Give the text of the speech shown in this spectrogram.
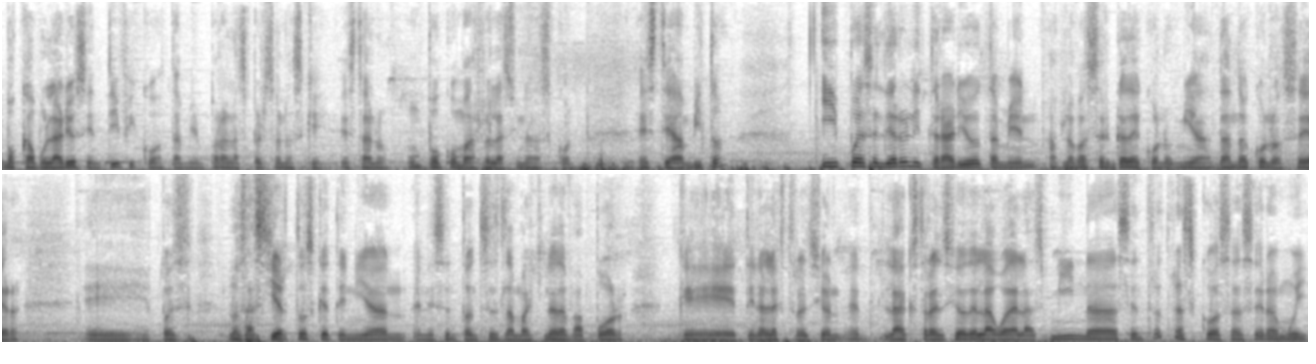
vocabulario científico también para las personas que están un poco más relacionadas con este ámbito. Y pues el diario literario también hablaba acerca de economía, dando a conocer eh, pues los aciertos que tenían en ese entonces la máquina de vapor que tenía la extracción, eh, la extracción del agua de las minas, entre otras cosas. Era muy,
